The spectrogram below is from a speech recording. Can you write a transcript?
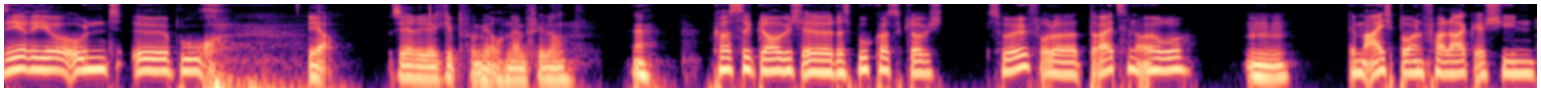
Serie und äh, Buch. Ja, Serie gibt von mir auch eine Empfehlung. Kostet, glaube ich, äh, das Buch kostet, glaube ich, 12 oder 13 Euro. Mhm. Im Eichborn Verlag erschienen.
